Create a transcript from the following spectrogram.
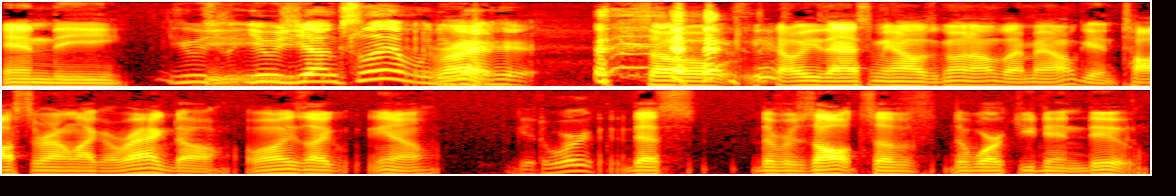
in the you was you was young Slim when you Right. got here. so you know he's asking me how it was going. I was like, man, I'm getting tossed around like a rag doll. Well, he's like, you know, Get to work. that's the results of the work you didn't do.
